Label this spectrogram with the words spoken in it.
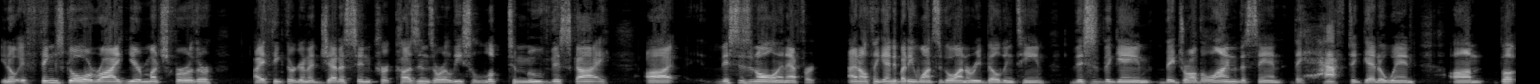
You know, if things go awry here much further, I think they're going to jettison Kirk Cousins or at least look to move this guy. Uh, this is an all in effort. I don't think anybody wants to go on a rebuilding team. This is the game. They draw the line in the sand. They have to get a win. Um, but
